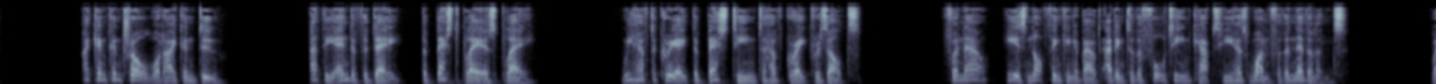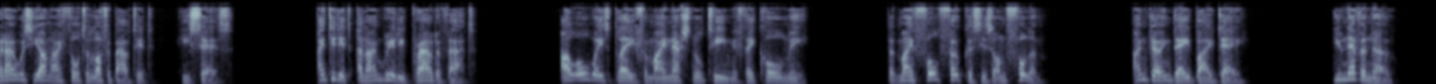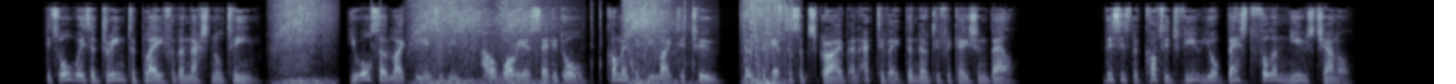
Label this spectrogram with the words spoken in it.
I can control what I can do. At the end of the day, the best players play. We have to create the best team to have great results. For now, he is not thinking about adding to the 14 caps he has won for the Netherlands. When I was young I thought a lot about it, he says. I did it and I'm really proud of that. I'll always play for my national team if they call me. But my full focus is on Fulham. I'm going day by day. You never know. It's always a dream to play for the national team. You also liked the interview, our warrior said it all. Comment if you liked it too. Don't forget to subscribe and activate the notification bell. This is the Cottage View, your best Fulham news channel.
